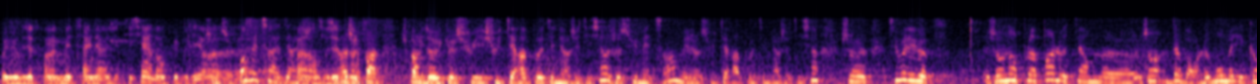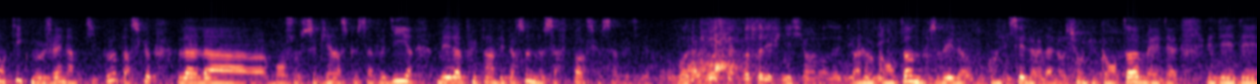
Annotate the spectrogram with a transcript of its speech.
Oui, mais vous êtes quand même médecin énergéticien, donc je veux dire. Je ne suis pas médecin énergéticien. je, parle, je parle, de que je suis, je suis thérapeute énergéticien. Je suis médecin, mais je suis thérapeute énergéticien. Je, si vous voulez, le, je n'emploie pas le terme. Euh, d'abord, le mot quantique me gêne un petit peu parce que la, bon, je sais bien ce que ça veut dire, mais la plupart des personnes ne savent pas ce que ça veut dire. Votre, votre, définition alors du bah, Le quantum, vous savez, vous connaissez la, notion du quantum et, des, des,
